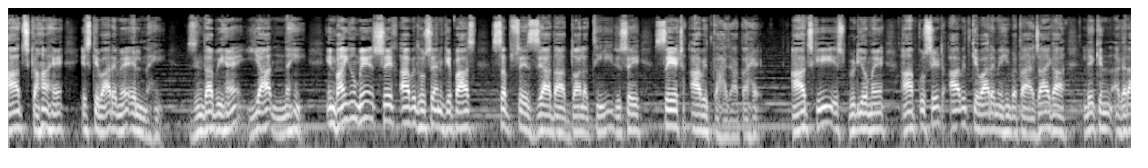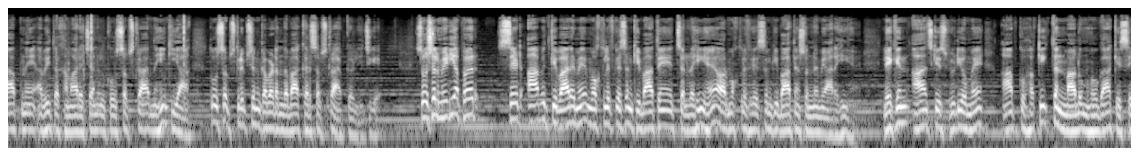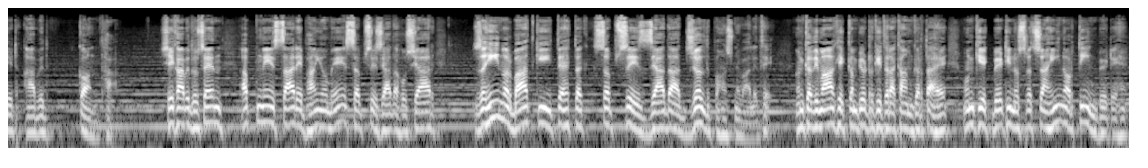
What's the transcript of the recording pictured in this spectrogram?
آج کہاں ہیں، اس کے بارے میں علم نہیں، زندہ بھی ہیں یا نہیں۔ ان بھائیوں میں شیخ عابد حسین کے پاس سب سے زیادہ دولت تھی، جسے سیٹھ عابد کہا جاتا ہے۔ آج کی اس ویڈیو میں آپ کو سیٹ عابد کے بارے میں ہی بتایا جائے گا، لیکن اگر آپ نے ابھی تک ہمارے چینل کو سبسکرائب نہیں کیا، تو سبسکرپشن کا بٹن دبا کر سبسکرائب کر لیجیے۔ سوشل میڈیا پر سیٹ عابد کے بارے میں مختلف قسم کی باتیں چل رہی ہیں اور مختلف قسم کی باتیں سننے میں آ رہی ہیں۔ لیکن آج کی اس ویڈیو میں آپ کو حقیقتاً معلوم ہوگا کہ سیٹھ عابد کون تھا۔ شیخ عابد حسین اپنے سارے بھائیوں میں سب سے زیادہ ہوشیار، ذہین اور بات کی تہ تک سب سے زیادہ جلد پہنچنے والے تھے۔ ان کا دماغ ایک کمپیوٹر کی طرح کام کرتا ہے۔ ان کی ایک بیٹی نصرت شاہین اور تین بیٹے ہیں۔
